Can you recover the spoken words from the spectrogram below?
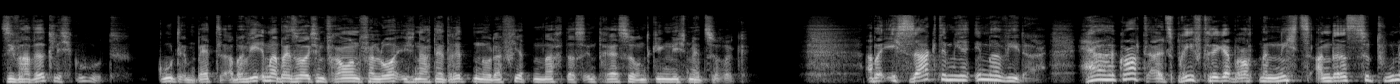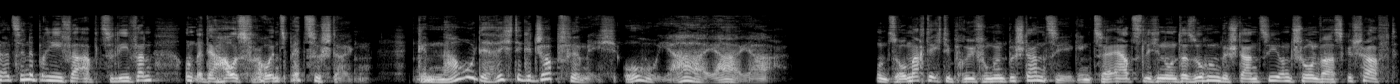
Sie war wirklich gut, gut im Bett, aber wie immer bei solchen Frauen verlor ich nach der dritten oder vierten Nacht das Interesse und ging nicht mehr zurück aber ich sagte mir immer wieder, Herrgott, als Briefträger braucht man nichts anderes zu tun, als seine Briefe abzuliefern und mit der Hausfrau ins Bett zu steigen. Genau der richtige Job für mich. Oh ja, ja, ja. Und so machte ich die Prüfung und bestand sie, ging zur ärztlichen Untersuchung, bestand sie und schon war es geschafft.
